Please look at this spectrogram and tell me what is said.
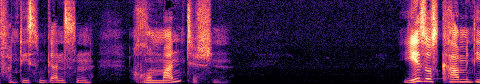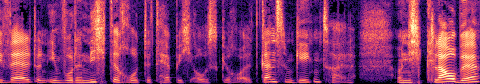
von diesem ganzen Romantischen. Jesus kam in die Welt und ihm wurde nicht der rote Teppich ausgerollt. Ganz im Gegenteil. Und ich glaube,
